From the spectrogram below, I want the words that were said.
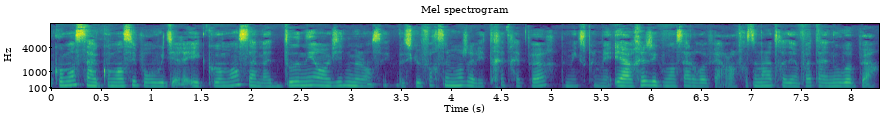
comment ça a commencé pour vous dire et comment ça m'a donné envie de me lancer. Parce que forcément j'avais très très peur de m'exprimer. Et après j'ai commencé à le refaire. Alors forcément la troisième fois t'as à nouveau peur.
